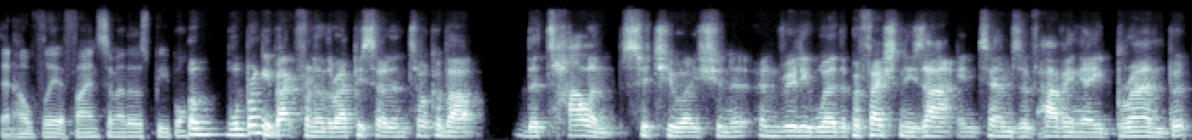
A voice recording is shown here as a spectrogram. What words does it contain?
then hopefully it finds some of those people. Well, we'll bring you back for another episode and talk about the talent situation and really where the profession is at in terms of having a brand. But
